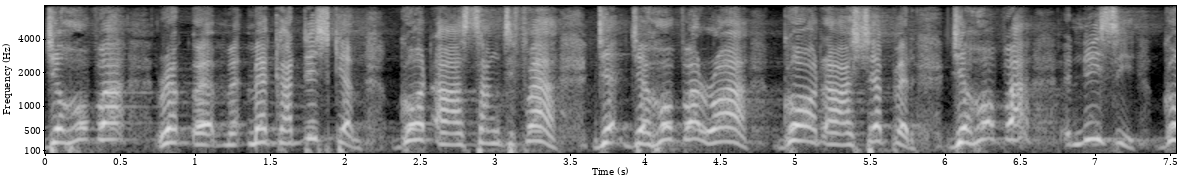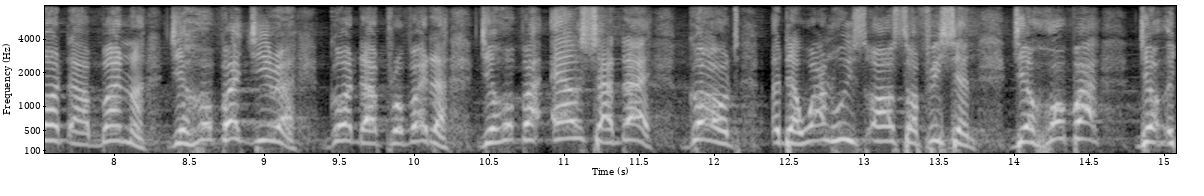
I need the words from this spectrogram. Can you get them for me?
Jehovah uh, Mekadishkem, God our sanctifier, Je- Jehovah Ra, God our shepherd, Jehovah Nisi, God our banner, Jehovah Jireh, God our provider, Jehovah El Shaddai, God the one who is all sufficient, Jehovah Je-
